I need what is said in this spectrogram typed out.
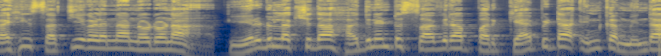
ಕಹಿ ಸತ್ಯಗಳನ್ನು ನೋಡೋಣ. ಎರಡು ಲಕ್ಷದ ಹದಿನೆಂಟು ಸಾವಿರ ಪರ್ ಕ್ಯಾಪಿಟಾ ಇನ್ಕಮ್ನಿಂದ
